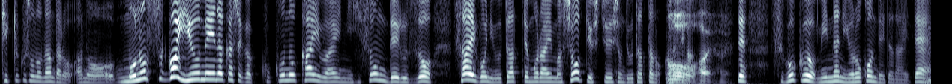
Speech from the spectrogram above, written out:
結局そのなんだろうあのものすごい有名な歌手がここの界隈に潜んでるぞ最後に歌ってもらいましょうっていうシチュエーションで歌ったの私が。はいはい。すごくみんなに喜んでいただいて、ううん。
